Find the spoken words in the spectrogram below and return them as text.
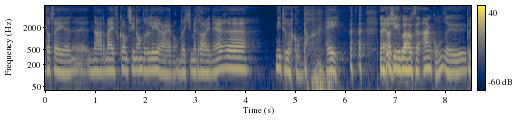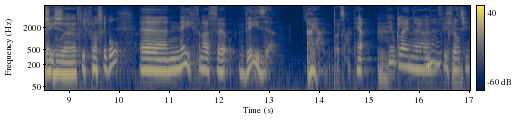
dat wij eh, na de meivakantie een andere leraar hebben, omdat je met Ryanair eh, niet terugkomt. Hey, Nee, als je überhaupt eh, aankomt, eh, Precies. hoe, eh, vlieg je vanaf Schiphol? eh, nee, vanaf eh, Wezen. Ah ja, Duitsland. Ja, heel klein eh, Nee, vliegveldje.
